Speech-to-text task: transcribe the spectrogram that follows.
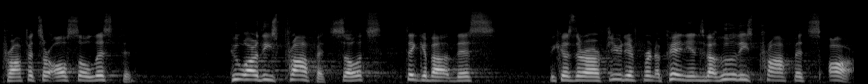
Prophets are also listed. Who are these prophets? So let's think about this because there are a few different opinions about who these prophets are.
